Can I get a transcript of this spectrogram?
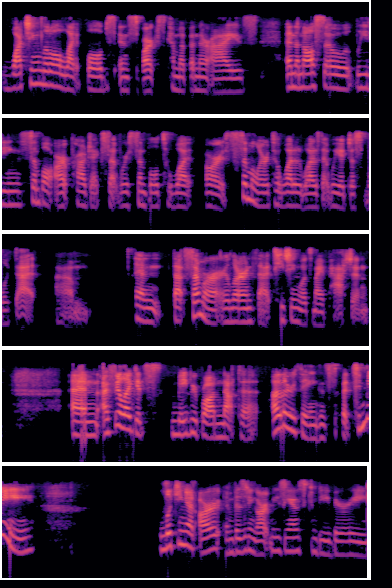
watching little light bulbs and sparks come up in their eyes, and then also leading simple art projects that were simple to what or similar to what it was that we had just looked at um, and that summer, I learned that teaching was my passion. And I feel like it's maybe broadened out to other things, but to me, looking at art and visiting art museums can be very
